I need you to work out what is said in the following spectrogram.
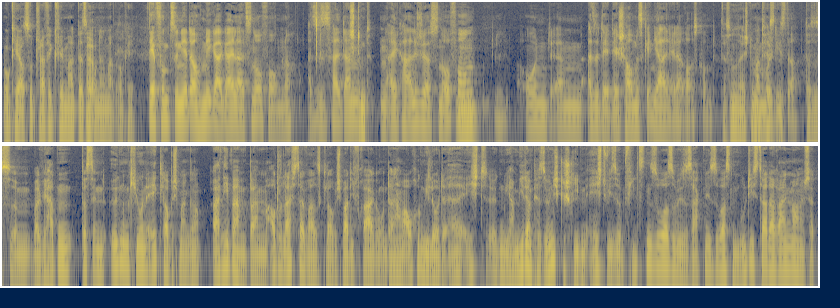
okay, auch so Traffic-Film hat besser ja. runtergemacht, okay. Der funktioniert auch mega geil als Snowform, ne? Also es ist halt dann Stimmt. ein alkalischer Snowform. Mhm. Und ähm, also der, der Schaum ist genial, der da rauskommt. Das muss man echt mal testen. Das ist, ähm, weil wir hatten das in irgendeinem QA, glaube ich, mal. Ah, nee, beim, beim Auto Lifestyle war es, glaube ich, war die Frage. Und dann haben auch irgendwie Leute, äh, echt, irgendwie haben die dann persönlich geschrieben, echt, wieso empfiehlst du denn sowas? Wieso sagt die sowas, einen Multistar da reinmachen? Und ich dachte,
